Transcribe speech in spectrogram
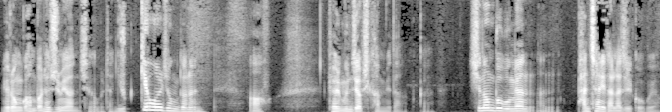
이런 거 한번 해주면 제가 볼때한 6개월 정도는, 어, 별 문제 없이 갑니다. 그러니까 신혼부부면 한 반찬이 달라질 거고요.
